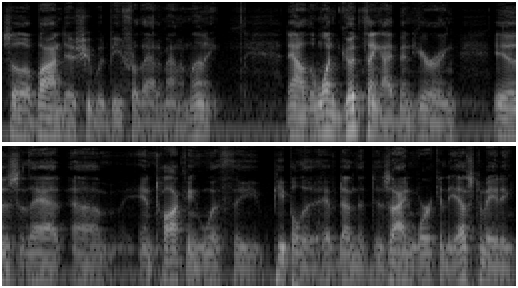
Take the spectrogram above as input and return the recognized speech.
so a bond issue would be for that amount of money now the one good thing i've been hearing is that um, in talking with the people that have done the design work and the estimating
